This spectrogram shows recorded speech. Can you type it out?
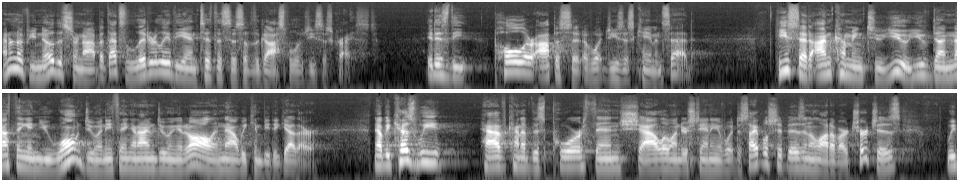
I don't know if you know this or not, but that's literally the antithesis of the gospel of Jesus Christ. It is the polar opposite of what Jesus came and said. He said, I'm coming to you. You've done nothing and you won't do anything, and I'm doing it all, and now we can be together. Now, because we have kind of this poor, thin, shallow understanding of what discipleship is in a lot of our churches, we,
